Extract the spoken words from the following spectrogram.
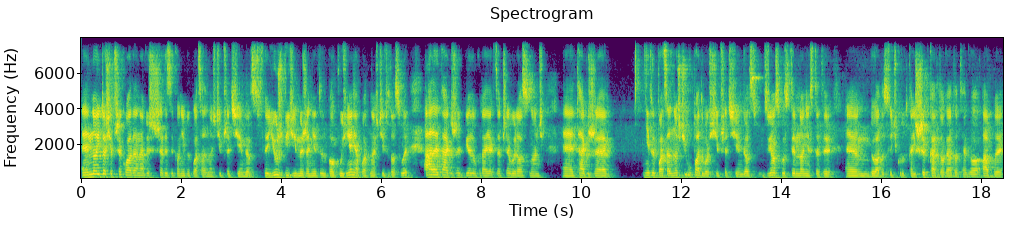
E, no i to się przekłada na wyższe ryzyko niewypłacalności przedsiębiorstw. Już widzimy, że nie tylko opóźnienia płatności wzrosły, ale także w wielu krajach zaczęły rosnąć e, także niewypłacalności, upadłości przedsiębiorstw. W związku z tym, no niestety, była dosyć krótka i szybka droga do tego, aby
